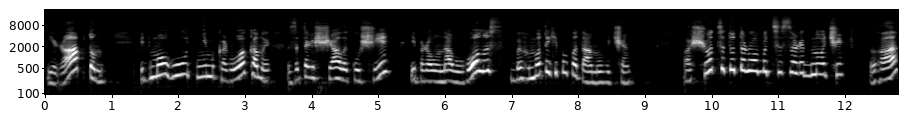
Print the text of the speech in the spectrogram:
І раптом під могутніми кроками затріщали кущі і пролунав голос Бегмота Гіпопотамовича. А що це тут робиться серед ночі? Га?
